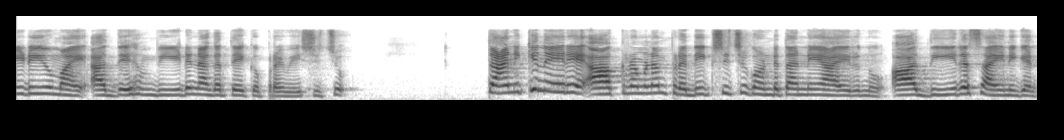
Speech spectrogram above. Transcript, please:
ഇ ഡിയുമായി അദ്ദേഹം വീടിനകത്തേക്ക് പ്രവേശിച്ചു. തനിക്ക് നേരെ ആക്രമണം പ്രതീക്ഷിച്ചുകൊണ്ട് തന്നെയായിരുന്നു ആ ധീര സൈനികൻ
